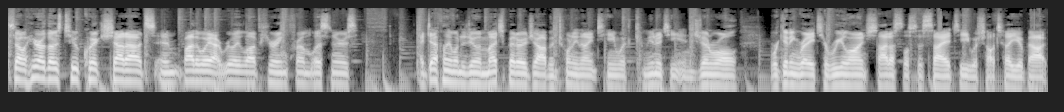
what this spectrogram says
So here are those two quick shout outs. And by the way, I really love hearing from listeners. I definitely want to do a much better job in 2019 with community in general. We're getting ready to relaunch Side Hustle Society, which I'll tell you about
